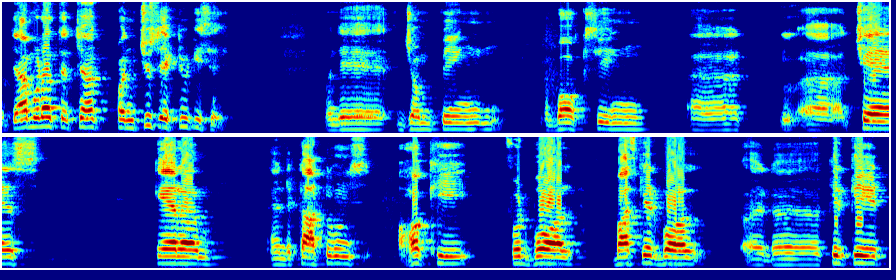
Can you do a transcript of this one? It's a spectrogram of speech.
तर त्यामुळं त्याच्यात पंचवीस ॲक्टिव्हिटीज आहे. म्हणजे jumping boxing chess carrom and cartoons hockey football basketball and cricket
